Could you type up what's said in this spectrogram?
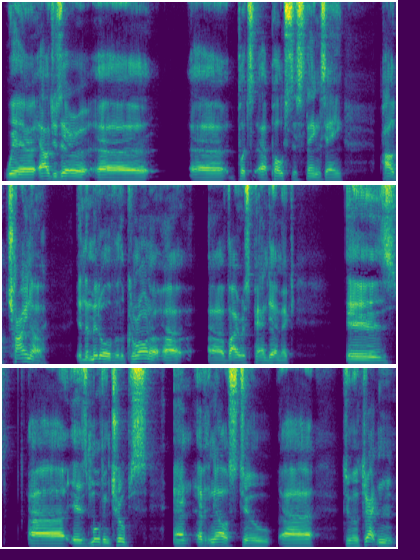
where Al Jazeera puts posts this thing saying how China, in the middle of the corona virus pandemic, is is moving troops and everything else to to threaten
